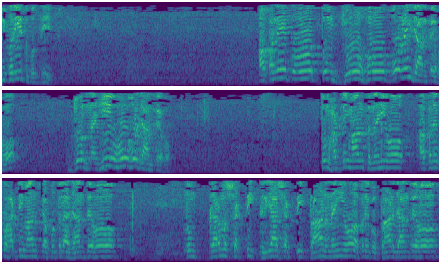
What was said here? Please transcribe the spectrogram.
विपरीत बुद्धि। अपने को तुम जो हो, वो नहीं जानते हो। जो नहीं हो, वो जानते हो। तुम हड्डी मांस नहीं हो, अपने को हड्डी मांस का पुतला जानते हो। तुम कर्म शक्ति, क्रिया शक्ति, प्राण नहीं हो, अपने को प्राण जानते हो।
